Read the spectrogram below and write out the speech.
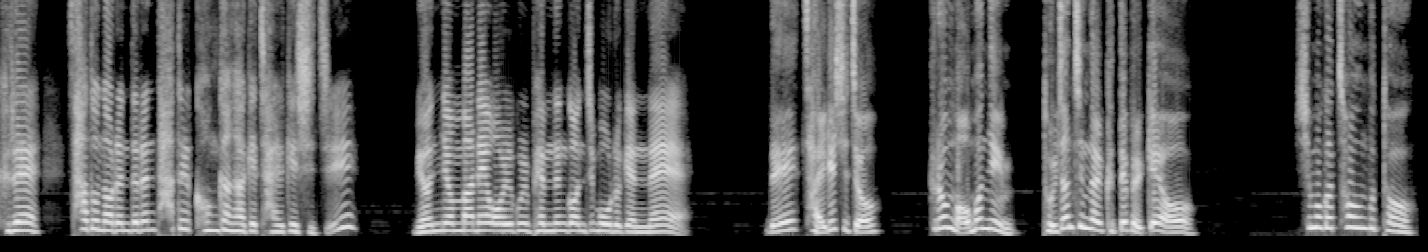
그래, 사돈 어른들은 다들 건강하게 잘 계시지? 몇 년 만에 얼굴 뵙는 건지 모르겠네. 네, 잘 계시죠? 그럼 어머님, 돌잔치 날 그때 뵐게요. 시모가 처음부터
